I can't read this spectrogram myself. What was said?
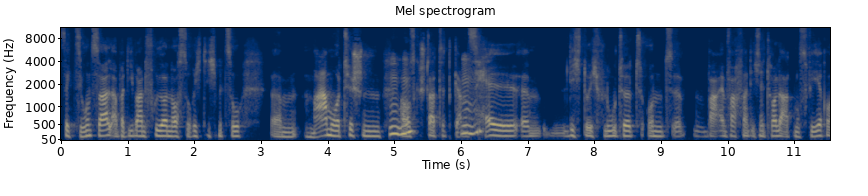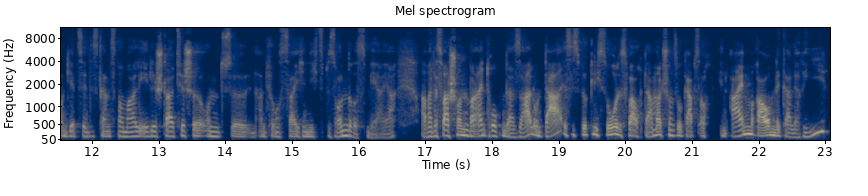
Sektionssaal, aber die waren früher noch so richtig mit so ähm, Marmortischen mhm. ausgestattet, ganz mhm. hell, ähm, lichtdurchflutet und äh, war einfach, fand ich, eine tolle Atmosphäre. Und jetzt sind es ganz normale Edelstahltische und äh, in Anführungszeichen nichts Besonderes mehr, ja. Aber das war schon ein beeindruckender Saal. Und da ist es wirklich so, das war auch damals schon so, gab es auch in einem Raum eine Galerie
